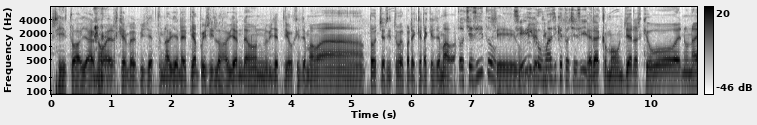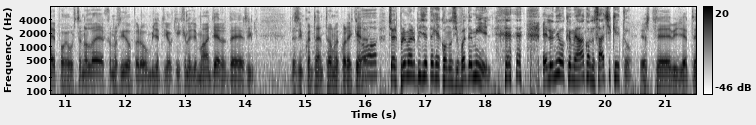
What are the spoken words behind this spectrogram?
Sí, todavía. No, es que el billete no había en ese tiempo y si los habían de un billetito que llamaba Tochecito, me parece que era que llamaba. ¿Tochecito? Sí, sí ¿cómo así que Tochecito? Era como un Yeras que hubo en una época, usted no lo había conocido, pero un billetito aquí que lo llamaban Yeras de, de 50 centavos, me parece que era. No, yo el primer billete que conocí fue el de mil. el único que me daban cuando estaba chiquito. Este billete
